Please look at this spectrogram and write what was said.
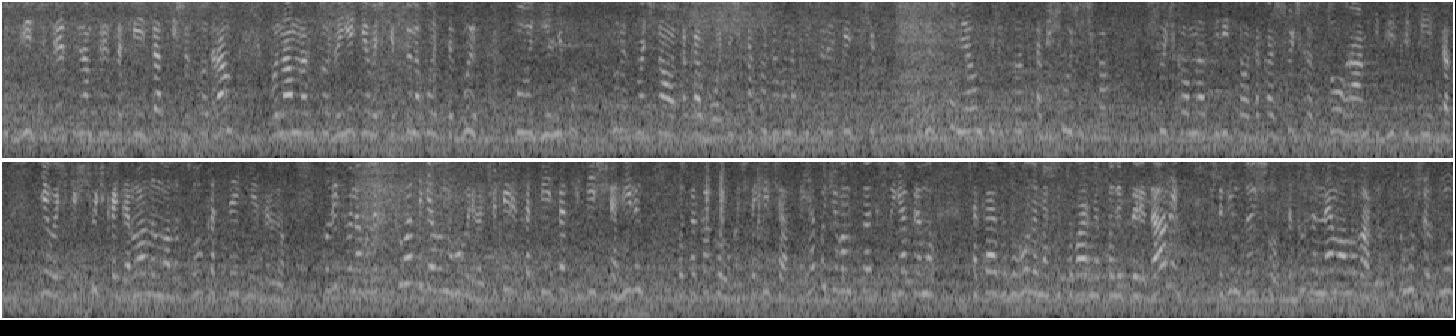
тут 230 грам, 350 і 600 грам. Вона в нас теж є, дівчатки, все знаходиться в холодильнику. Дуже смачна така бочечка, теж вона півтори тисячі. Я вам хочу сказати так, щучечка. Щучка у нас, дивіться, отака щучка 100 грам і 250. Дівчатки, щучка йде мало-мало солка, середнє зерно. Колись вона була жидкувати, я вам говорила, 450 і 1000 гривень, отака коробочка. Дівчатка, я хочу вам сказати, що я прямо така задоволена, що товар ми коли передали, що він дійшов. Це дуже немаловажно, тому що, ну,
